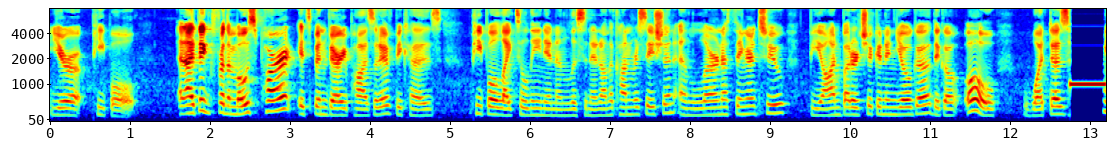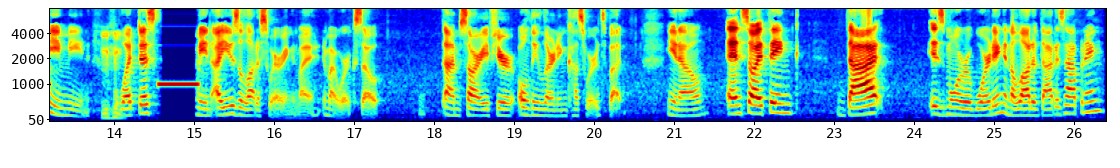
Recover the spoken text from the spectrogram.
your people. And I think for the most part, it's been very positive because people like to lean in and listen in on the conversation and learn a thing or two beyond butter chicken and yoga. They go, "Oh, what does me mean? Mm-hmm. What does mean?" I use a lot of swearing in my in my work, so I'm sorry if you're only learning cuss words, but you know. And so I think that is more rewarding and a lot of that is happening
